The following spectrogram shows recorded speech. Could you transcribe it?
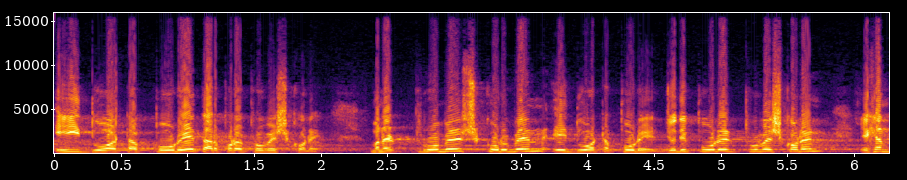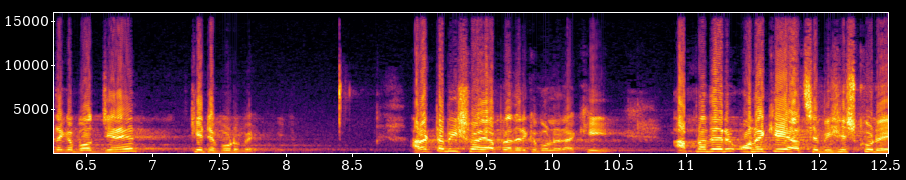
এই দোয়াটা পড়ে তারপরে প্রবেশ করে। মানে প্রবেশ করবেন, এই দোয়াটা পড়ে। যদি পড়ে, প্রবেশ করেন, এখান থেকে বজ্জিনের কেটে পড়বে। আরেকটা বিষয় আপনাদেরকে বলে রাখি, আপনাদের অনেকেই আছে, বিশেষ করে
